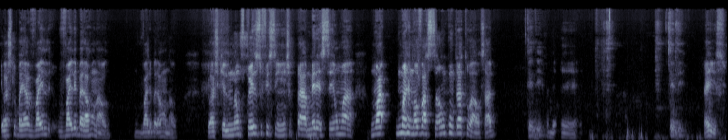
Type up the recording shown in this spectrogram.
eu acho que o Bahia vai, vai liberar Ronaldo. Vai liberar Ronaldo. Eu acho que ele não fez o suficiente para merecer uma, uma, uma renovação contratual, sabe? Entendi. É, Entendi. É isso.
